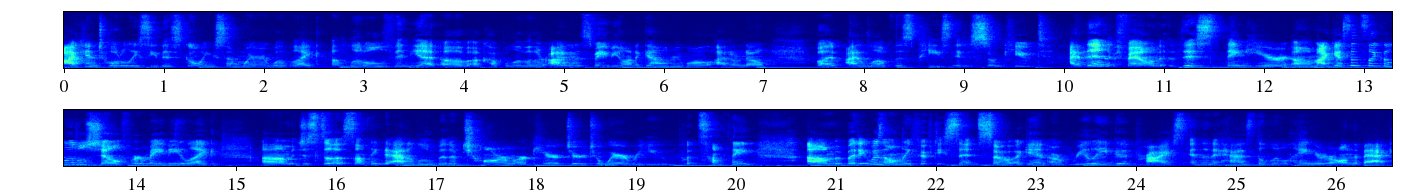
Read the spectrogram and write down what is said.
I can totally see this going somewhere with like a little vignette of a couple of other items, maybe on a gallery wall, I don't know. but I love this piece. It is so cute. I then found this thing here. Um, I guess it's like a little shelf or maybe like um, just a, something to add a little bit of charm or character to wherever you put something. Um, but it was only 50 cents. So again, a really good price. And then it has the little hanger on the back.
